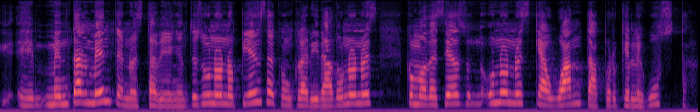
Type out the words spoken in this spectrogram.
eh, mentalmente no está bien, entonces uno no piensa con claridad, uno no es, como decías, uno no es que aguanta porque le gusta,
